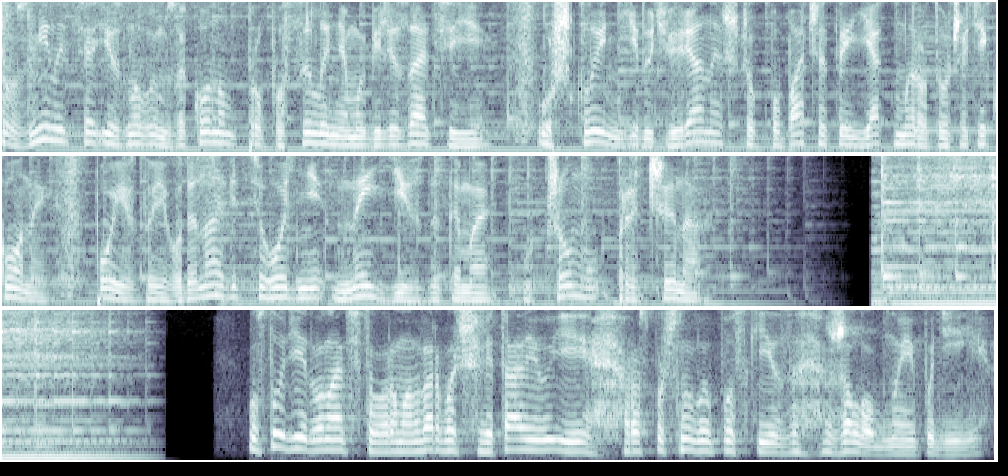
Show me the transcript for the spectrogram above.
Що зміниться із новим законом про посилення мобілізації? У Шклинь їдуть віряни, щоб побачити, як мироточать ікони. Поїзд до Ягодина від сьогодні не їздитиме. У чому причина? У студії 12-го Роман Вербич вітаю і розпочну випуск із жалобної події.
